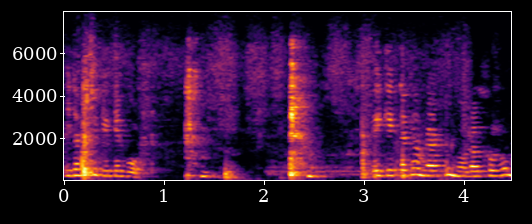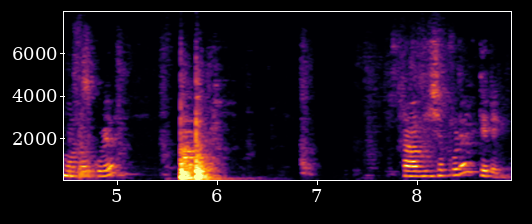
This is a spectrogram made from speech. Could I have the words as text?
এটা হচ্ছে কেকের বোর্ড এই কেকটাকে আমরা এখন মোল্ড করব মোল্ড করে খারাপ হিসাব করে কেটে নেব।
